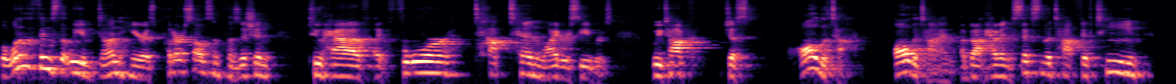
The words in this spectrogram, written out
but one of the things that we have done here is put ourselves in position to have like four top 10 wide receivers. We talk just all the time, all the time about having six of the top 15,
